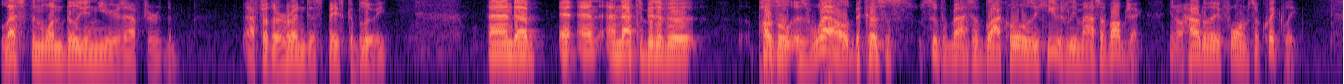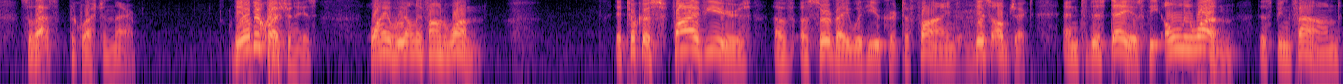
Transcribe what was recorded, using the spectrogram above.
less than one billion years after the, after the horrendous space kablooey. And, uh, and, and that's a bit of a puzzle as well because a supermassive black hole is a hugely massive object. You know, how do they form so quickly? So that's the question there. The other question is, why have we only found one? It took us five years of a survey with UKIRT to find this object, and to this day, it's the only one that's been found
